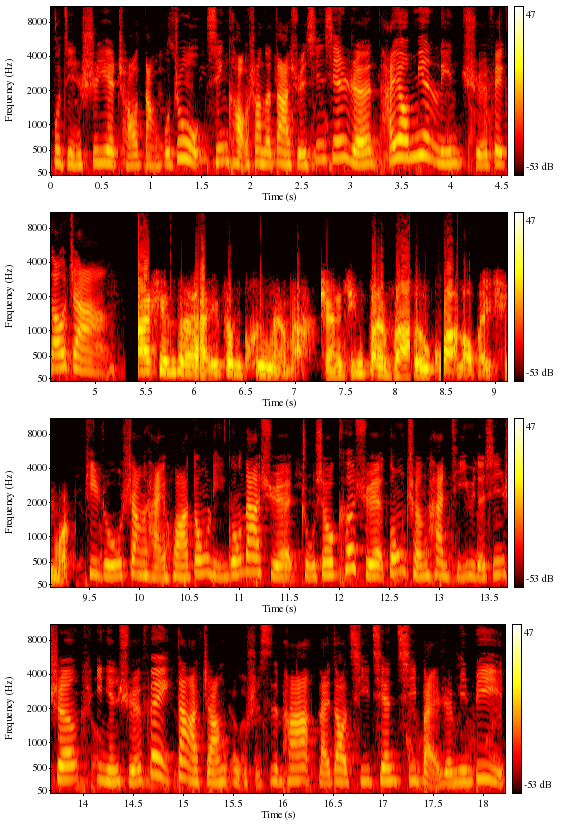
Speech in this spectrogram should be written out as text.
不仅失业潮挡不住，新考上的大学新鲜人还要面临学费高涨。他现在还这么困难嘛？想尽办法搜刮老百姓嘛。譬如上海华东理工大学主修科学、工程和体育的新生，一年学费大涨五十四趴，来到七千七百人民币。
